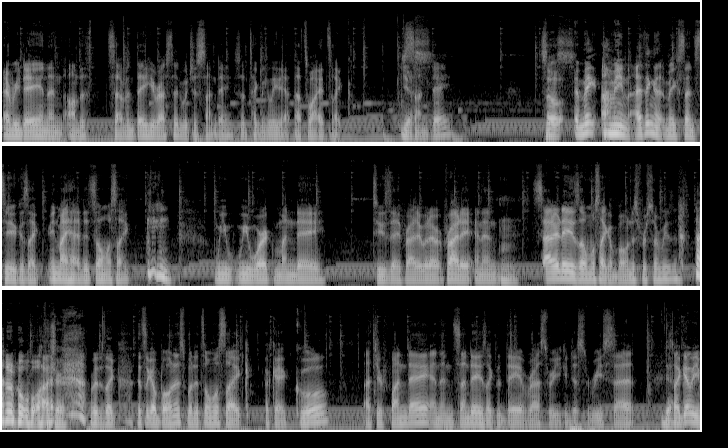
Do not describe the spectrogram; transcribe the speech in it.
every day, and then on the seventh day he rested, which is Sunday. So technically, yeah, that's why it's like Yes. Sunday. So Yes. it make I mean I think it makes sense too because like in my head it's almost like we we work Monday, Tuesday, Friday, whatever Friday, and then Mm, Saturday is almost like a bonus for some reason. I don't know why, sure. but it's like it's like a bonus, but it's almost like okay, cool. That's your fun day, and then Sunday is like the day of rest where you can just reset. Yeah. So I get what you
